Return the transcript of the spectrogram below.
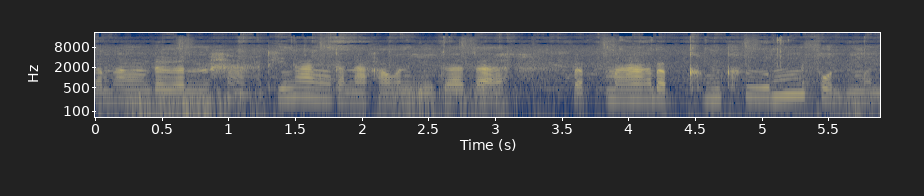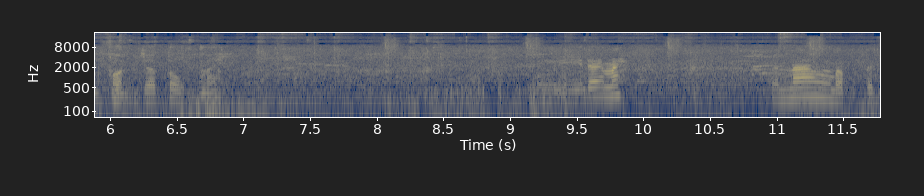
กำลังเดินหาที่นั่งกันนะคะ วันนี้ก็จะแบบมาแบบคึ้มๆฝนเหมือนฝนจะตกนะ ตรงนี้ได้ไหมจะนั่งแบบเป็น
